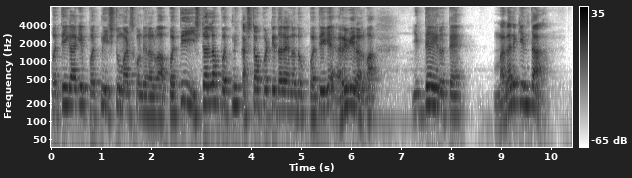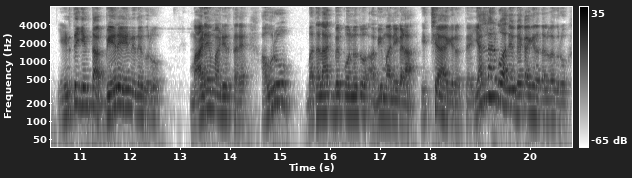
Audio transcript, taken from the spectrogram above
ಪತಿಗಾಗಿ ಪತ್ನಿ ಇಷ್ಟು ಮಾಡಿಸ್ಕೊಂಡಿರಲ್ವಾ? ಪತಿ ಇಷ್ಟೆಲ್ಲ ಪತ್ನಿ ಕಷ್ಟಪಟ್ಟಿದ್ದಾರೆ ಅನ್ನೋದು ಪತಿಗೆ ಅರಿವಿರಲ್ವಾ? ಇದ್ದೇ ಇರುತ್ತೆ. ಮಗನಿಗಿಂತ, ಹೆಂಡತಿಗಿಂತ ಬೇರೆ ಏನಿದೆ ಗುರು? ಮಾಡೇ ಮಾಡಿರ್ತಾರೆ. ಅವರು ಬದಲಾಗಬೇಕು ಅನ್ನೋದು ಅಭಿಮಾನಿಗಳ ಇಚ್ಛೆ ಆಗಿರುತ್ತೆ. ಎಲ್ಲರಿಗೂ ಅದೇ ಬೇಕಾಗಿರೋದಲ್ವ ಗುರು?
